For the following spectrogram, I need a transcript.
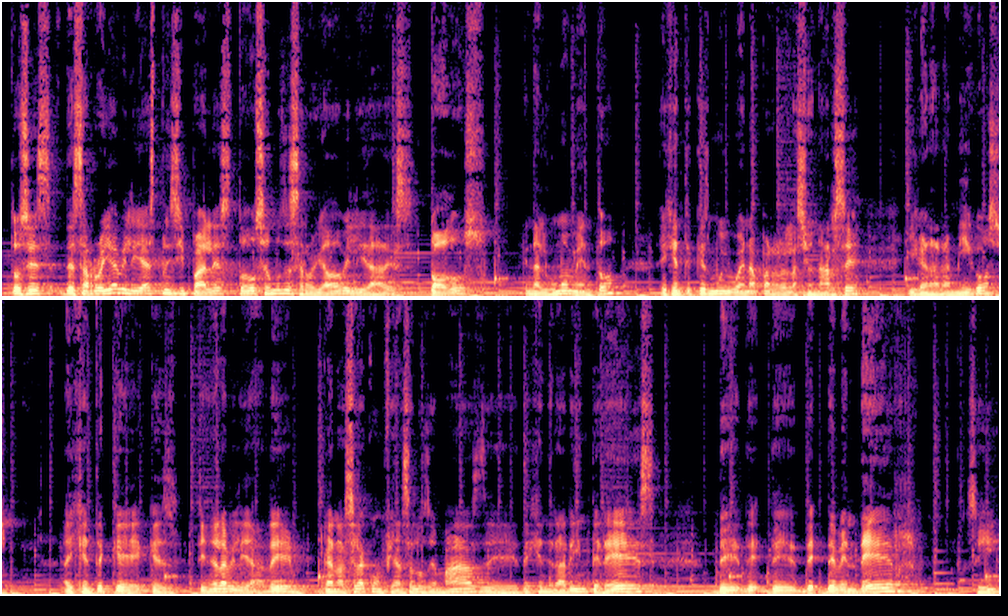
Entonces, desarrolla habilidades principales. Todos hemos desarrollado habilidades, todos, en algún momento. Hay gente que es muy buena para relacionarse y ganar amigos. Hay gente que, que tiene la habilidad de ganarse la confianza de los demás, de, de generar interés, de, de, de, vender, ¿sí?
